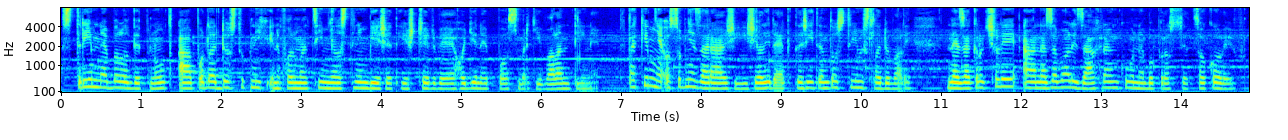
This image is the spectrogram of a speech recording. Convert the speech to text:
Stream nebyl vypnut a podle dostupných informací měl stream běžet ještě dvě hodiny po smrti Valentíny. Taky mě osobně zaráží, že lidé, kteří tento stream sledovali, nezakročili a nezavali záchranku nebo prostě cokoliv.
